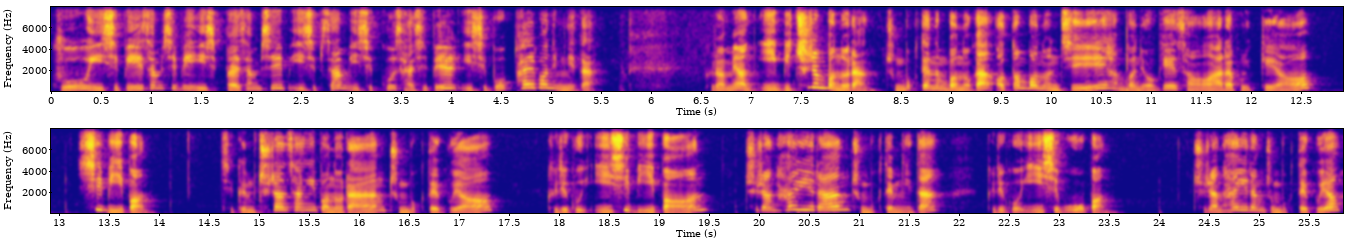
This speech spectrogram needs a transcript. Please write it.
9, 22, 32, 28, 30, 23, 29, 41, 25, 8번입니다. 그러면 이 미출연 번호랑 중복되는 번호가 어떤 번호인지 한번 여기에서 알아볼게요. 12번. 지금 출연 상위 번호랑 중복되고요. 그리고 22번 출연 하위랑 중복됩니다. 그리고 25번 출연 하위랑 중복되고요.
